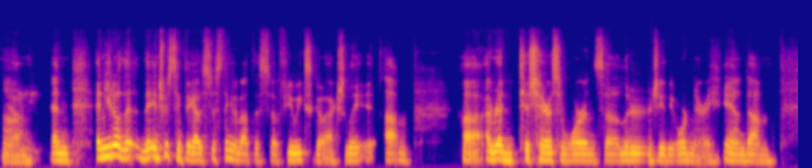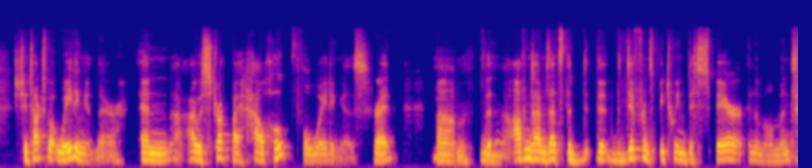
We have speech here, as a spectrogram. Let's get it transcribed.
yeah. Um, and and you know the the interesting thing I was just thinking about this a few weeks ago actually. Um, uh, I read Tish Harrison Warren's uh, Liturgy of the Ordinary, and um, she talks about waiting in there, and I was struck by how hopeful waiting is. Right. Um, the, mm. oftentimes that's the, the the difference between despair in the moment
